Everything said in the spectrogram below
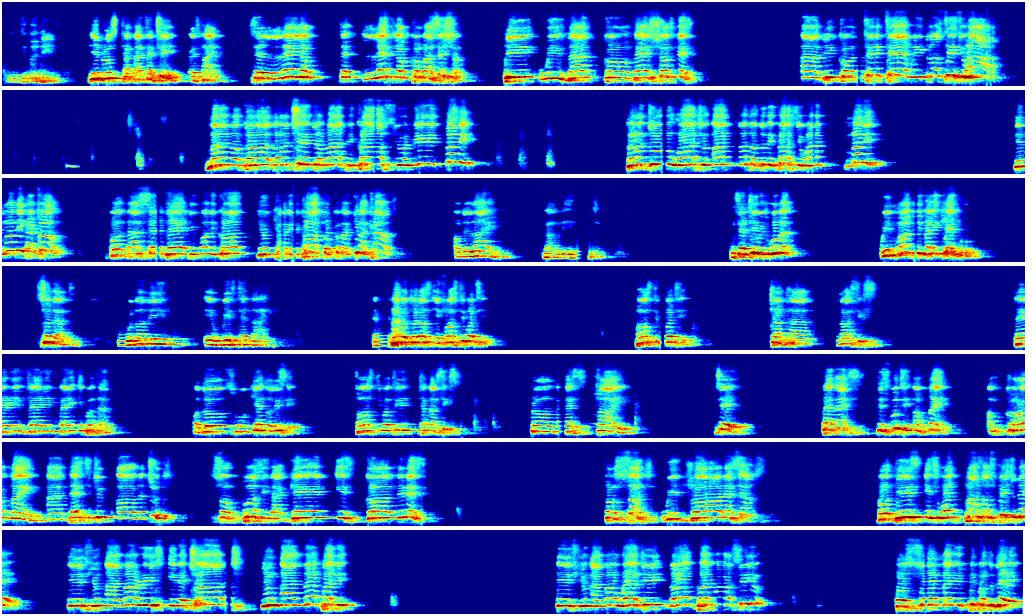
is demanded. Hebrews chapter 13, verse 5. Say, let your, say, let your conversation be without covetousness and be contented with those things you have. Man of God, don't change your mind because you need money. Don't do what you ought not to do because you want money. The money can come, but that same day the money comes, you can be called to come and give account of the life you have lived. The same thing with women. We must be very careful so that we will not live a wasted life. The Bible told us in First Timothy, First Timothy, chapter number six. Very, very, very important for those who care to listen. First Timothy chapter six, from verse five says, perverse disputing of men of corrupt mind and destitute of the truth, supposing that gain is godliness. From such withdraw themselves. But this is what pastors preach today. If you are not rich in a church, you are nobody. If you are not wealthy, nobody will see you. For so many people today,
